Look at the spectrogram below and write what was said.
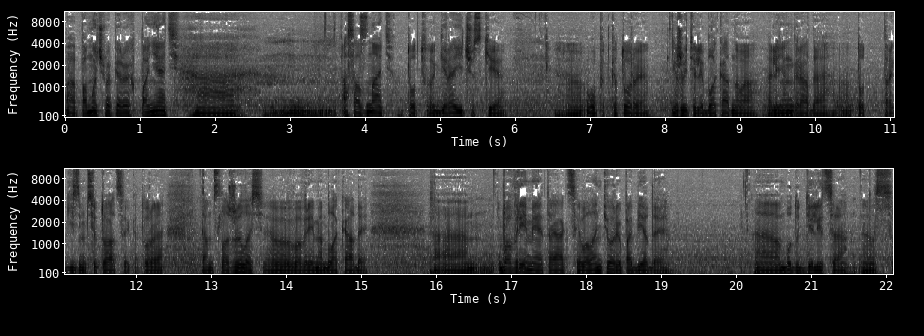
э помочь, во-первых, понять, э, осознать тот героический опыт, который жители блокадного Ленинграда, э, тот трагизм ситуации, которая там сложилась э, во время блокады. Во время этой акции волонтеры Победы будут делиться с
